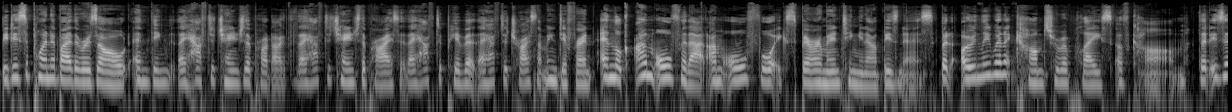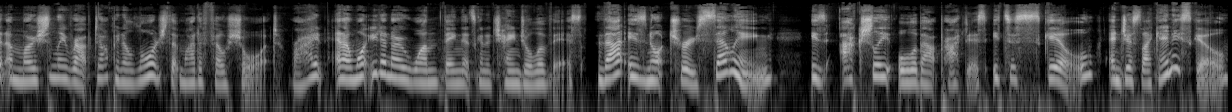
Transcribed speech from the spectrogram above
be disappointed by the result and think that they have to change the product, that they have to change the price, that they have to pivot, they have to try something different. And look, I'm all for that. I'm all for experimenting in our business, but only when it comes from a place of calm that isn't emotionally wrapped up in a launch that might have fell short, right? And I want you to know one thing that's going to change all of this. That is not true selling is actually all about practice. It's a skill. And just like any skill,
